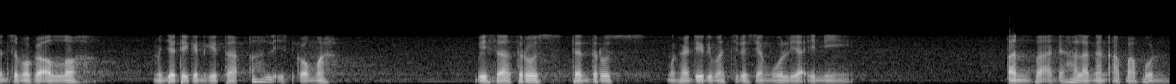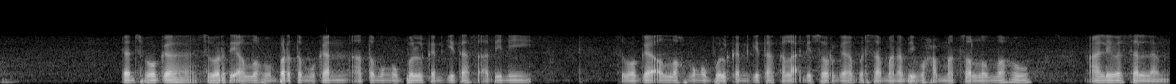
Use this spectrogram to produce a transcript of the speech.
Dan semoga Allah menjadikan kita ahli istiqomah, bisa terus dan terus menghadiri majelis yang mulia ini tanpa ada halangan apa pun. Dan semoga seperti Allah mempertemukan atau mengumpulkan kita saat ini, semoga Allah mengumpulkan kita kelak di surga bersama Nabi Muhammad sallallahu alaihi wasallam.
